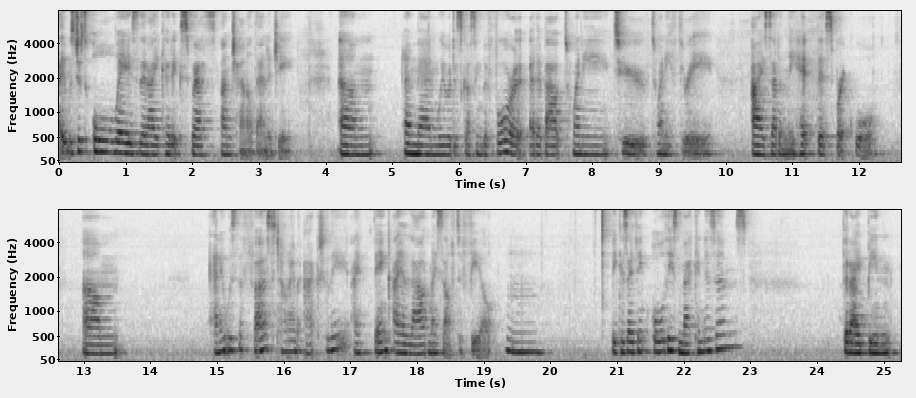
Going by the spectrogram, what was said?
it was just all ways that I could express unchanneled energy. Um, and then we were discussing before at about 22, 23, I suddenly hit this brick wall. Um, and it was the first time, actually, I think I allowed myself to feel. Mm. Because I think all these mechanisms that I'd been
